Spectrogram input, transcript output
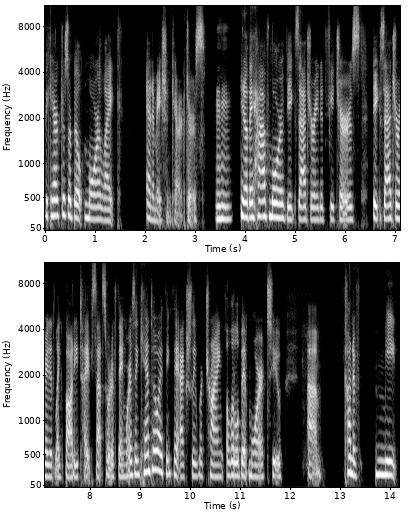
the characters are built more like animation characters Mhm. you know they have more of the exaggerated features the exaggerated like body types that sort of thing whereas Encanto i think they actually were trying a little bit more to um, kind of meet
